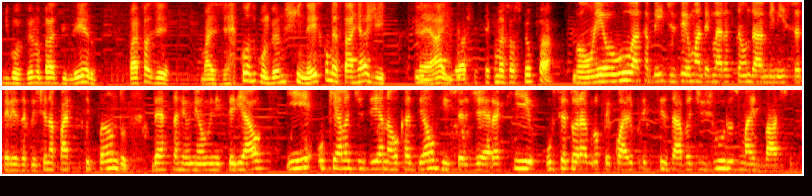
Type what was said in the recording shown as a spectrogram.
o governo brasileiro vai fazer mas é quando o governo chinês começar a reagir. Né? Aí eu acho que tem que começar a se preocupar. Bom, eu acabei de ver uma declaração da ministra Tereza Cristina participando dessa reunião ministerial e o que ela dizia na ocasião, Richard, era que o setor agropecuário precisava de juros mais baixos.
